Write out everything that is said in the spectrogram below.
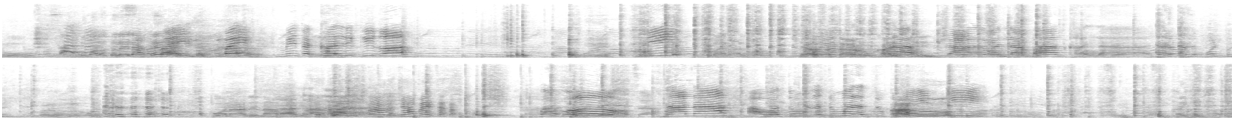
हो. तुम्हाला तर लय लागतंय बाई भाजी. बाई मी तर खाल्ली की ग? कोणी? मी? काय खाल्लं? हे असं काढून खायची. शाळेमधला भात खाल्ला पोट भरलं. हो. कोण आले? नाना आले नाना आले. नाना, चहा प्यायचा का? बाबो नाना अहो तुमचं तुम्हाला दुःख. की? काय घेऊन आला?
